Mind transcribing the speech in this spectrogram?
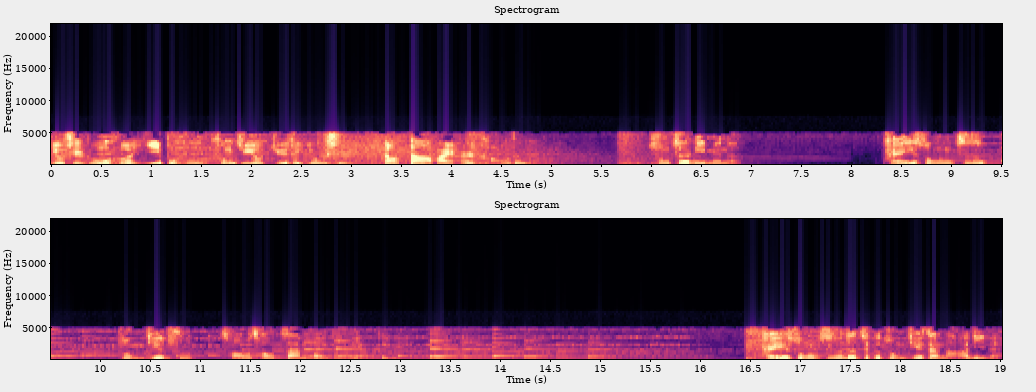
又是如何一步步从具有绝对优势到大败而逃的呢？从这里面呢，裴松之总结出曹操战败的两个原因。裴松之的这个总结在哪里呢？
